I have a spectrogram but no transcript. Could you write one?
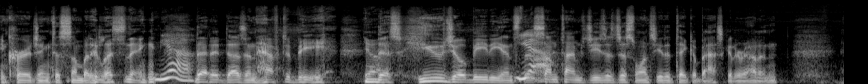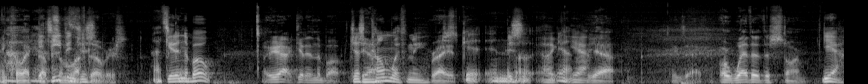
encouraging to somebody listening. Yeah. that it doesn't have to be Yeah. this huge obedience. Yeah. That sometimes Jesus just wants you to take a basket around and and collect yeah. up It's some even just- leftovers. that's Get in the boat. Oh, yeah, get in the boat. Just Yeah. come with me. Right. Just get in the It's boat. like- yeah. yeah. Yeah, exactly. Or weather the storm. Yeah.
